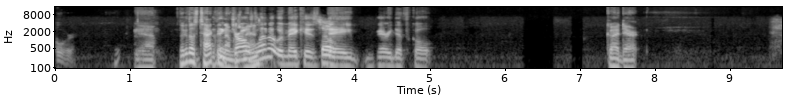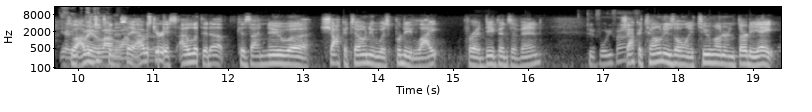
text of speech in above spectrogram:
over. Yeah. Look at those I tackling think numbers, Charles man. Leno would make his So- day very difficult. Go ahead, Derek. Yeah, so I was just going to say, I was curious. I looked it up because I knew uh, Shaka Toney was pretty light for a defensive end. Two forty five. Shaka Toney's only 238.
